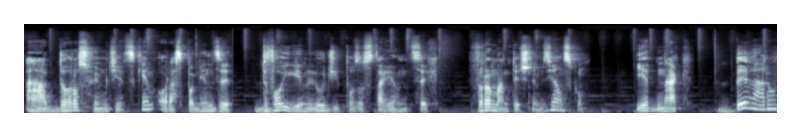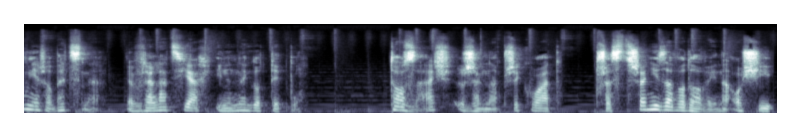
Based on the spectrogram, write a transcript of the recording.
a dorosłym dzieckiem oraz pomiędzy dwojgiem ludzi pozostających w romantycznym związku. Jednak bywa również obecne w relacjach innego typu. To zaś, że na przykład przestrzeni zawodowej na osi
